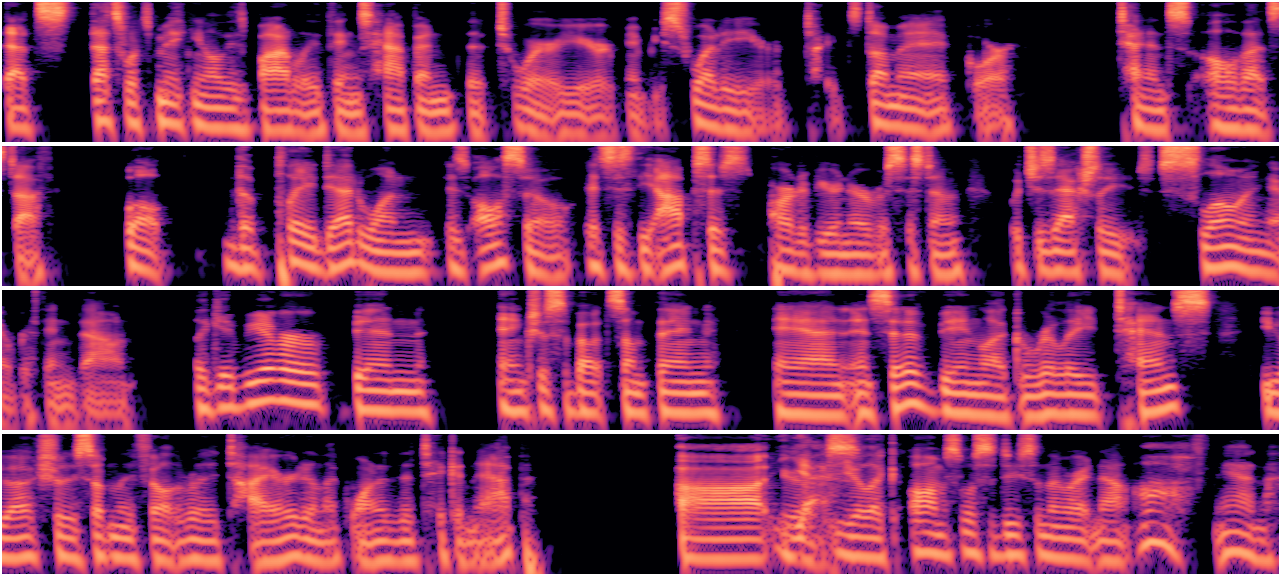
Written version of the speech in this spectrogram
that's that's what's making all these bodily things happen that to where you're maybe sweaty or tight stomach or tense, all that stuff. Well, the play dead one is also it's just the opposite part of your nervous system, which is actually slowing everything down. Like, have you ever been anxious about something and instead of being like really tense, you actually suddenly felt really tired and like wanted to take a nap. Uh, You're, yes. You're like, oh, I'm supposed to do something right now. Oh man,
